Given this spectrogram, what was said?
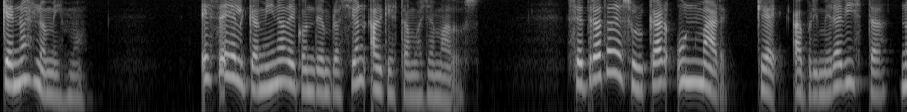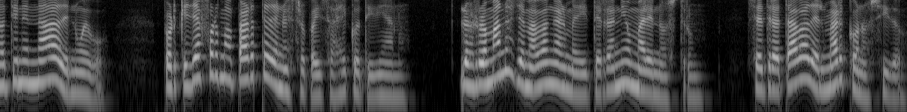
que no es lo mismo. Ese es el camino de contemplación al que estamos llamados. Se trata de surcar un mar que, a primera vista, no tiene nada de nuevo, porque ya forma parte de nuestro paisaje cotidiano. Los romanos llamaban al Mediterráneo Mare Nostrum. Se trataba del mar conocido,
